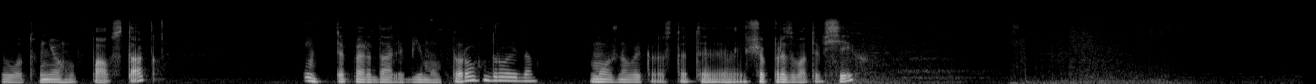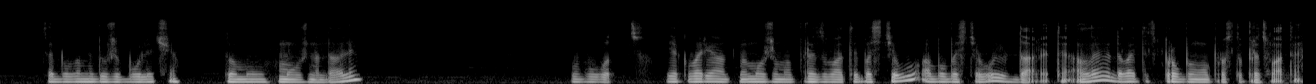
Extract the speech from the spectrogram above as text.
От, в нього впав стак. Тепер далі б'ємо второго дроїда. Можна використати, щоб призвати всіх. Це було не дуже боляче, тому можна далі. От. Як варіант, ми можемо призвати бастілу або бастілу і вдарити. Але давайте спробуємо просто призвати.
